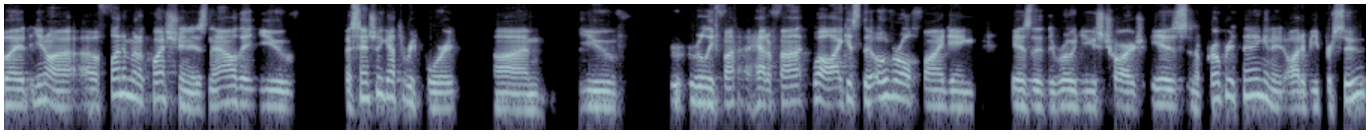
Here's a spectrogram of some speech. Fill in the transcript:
But, you know, a, a fundamental question is now that you've essentially got the report, um, you've really fi- had a find, well, I guess the overall finding is that the road use charge is an appropriate thing and it ought to be pursued.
